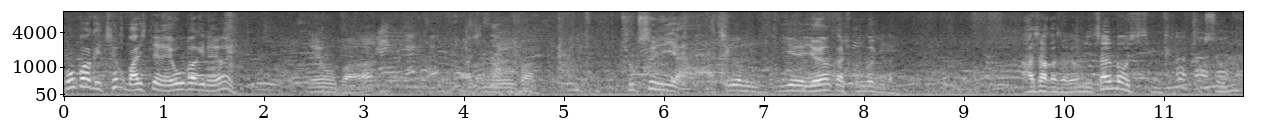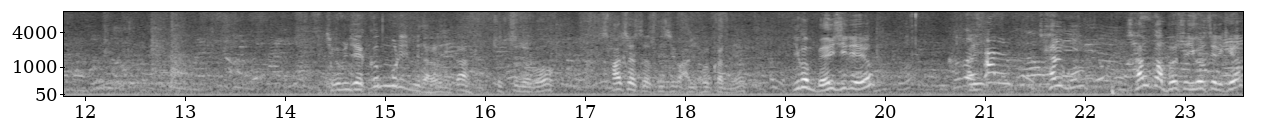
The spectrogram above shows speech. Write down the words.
호박이 최고 맛있을 때는 애호박이네요. 애호박. 맛있는 애호박. 죽순이야. 지금 이게 영양가 좋은 겁니다. 아삭아삭. 삶아오셨습니다. 죽순. 지금 이제 끝물입니다. 그러니까 죽순이고 사셔서 드시면 아주 좋을 것 같네요. 이건 매실이에요? 그거 살고. 살구? 살구 가 벌써 익었어요, 이렇게요?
